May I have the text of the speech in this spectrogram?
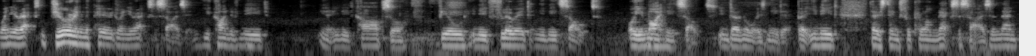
when you're ex during the period when you're exercising you kind of need you know you need carbs or fuel you need fluid and you need salt or you might need salt. You don't always need it but you need those things for prolonged exercise. And then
